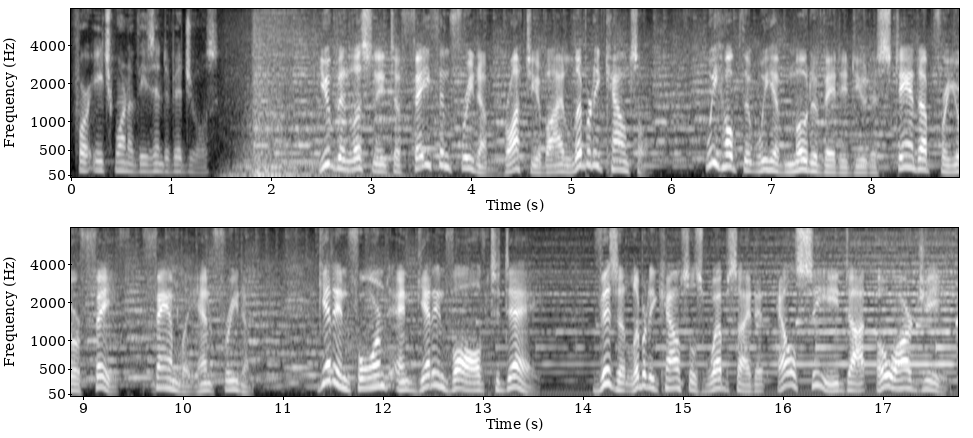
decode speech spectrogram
for each one of these individuals. You've been listening to Faith and Freedom, brought to you by Liberty Counsel. We hope that we have motivated you to stand up for your faith, family, and freedom. Get informed and get involved today. Visit Liberty Counsel's website at lc.org.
